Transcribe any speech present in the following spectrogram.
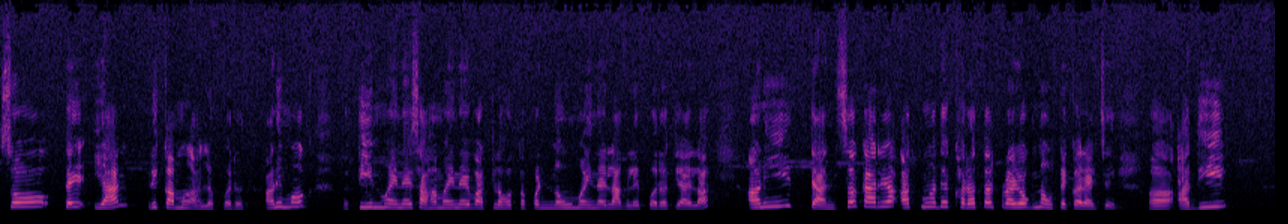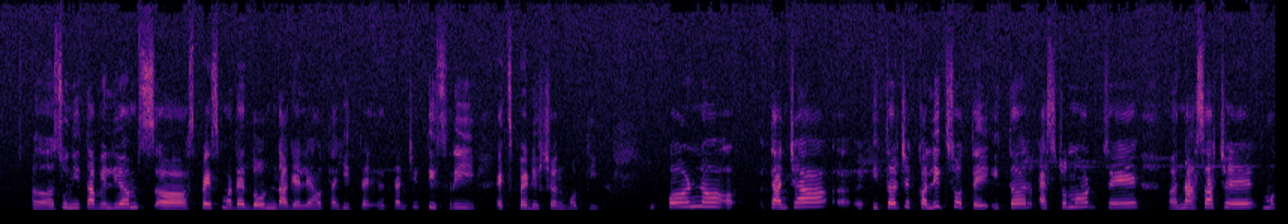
सो ते यान रिकामं आलं परत. आणि मग तीन महिने सहा महिने वाटलं होतं पण नऊ महिने लागले परत यायला. आणि त्यांचं कार्य आतमध्ये खरं तर प्रयोग नव्हते करायचे. आधी सुनीता विलियम्स स्पेसमध्ये दोनदा गेल्या होत्या. ही ते त्यांची तिसरी एक्सपेडिशन होती. पण त्यांच्या इतर जे कलिग्स होते इतर ॲस्ट्रोनॉट जे नासाचे मग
